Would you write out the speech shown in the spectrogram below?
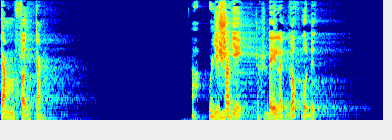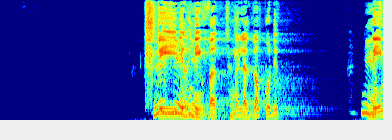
trăm phần trăm Vì sao vậy? Đây là gốc của đức. Trì giới niệm Phật mới là gốc của đức. Niệm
